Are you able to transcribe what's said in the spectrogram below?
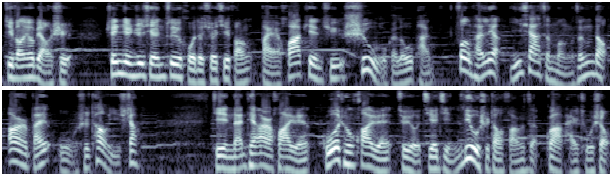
据网友表示，深圳之前最火的学区房百花片区十五个楼盘放盘量一下子猛增到二百五十套以上，仅南天二花园、国城花园就有接近六十套房子挂牌出售。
